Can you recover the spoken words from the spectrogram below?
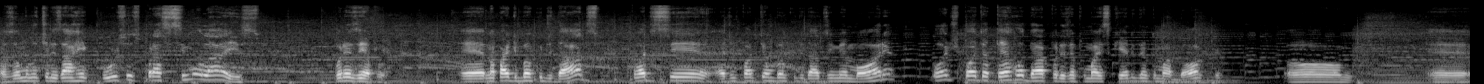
nós vamos utilizar recursos para simular isso. Por exemplo, é, na parte de banco de dados, pode ser, a gente pode ter um banco de dados em memória, ou a gente pode até rodar, por exemplo, uma SQL dentro de uma Docker, ou é,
